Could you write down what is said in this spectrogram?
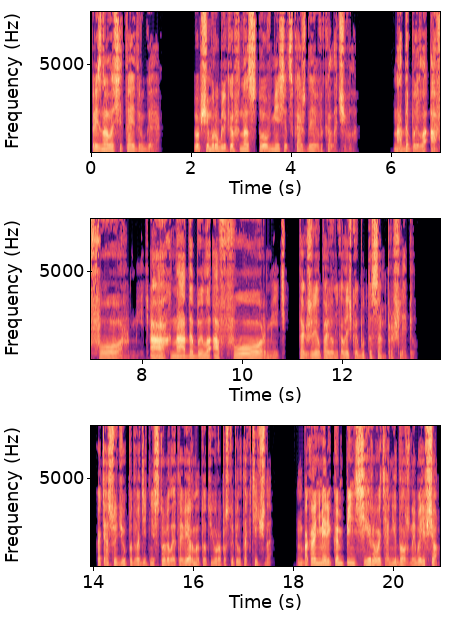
Призналась и та, и другая. В общем, рубликов на сто в месяц каждая выколачивала. Надо было оформить. Ах, надо было оформить. Так жалел Павел Николаевич, как будто сам прошляпил. Хотя судью подводить не стоило, это верно, тот Юра поступил тактично. По крайней мере, компенсировать они должны были все.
